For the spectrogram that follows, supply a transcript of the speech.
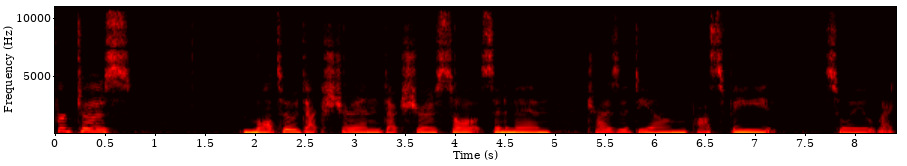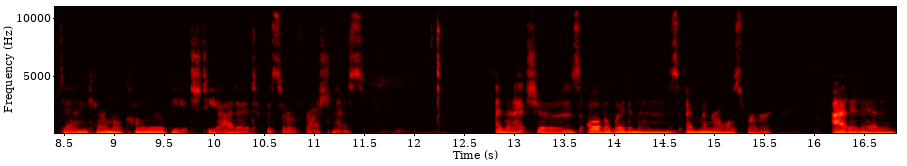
Fructose, maltodextrin, dextrose, salt, cinnamon, trisodium phosphate, soy lecithin, caramel color, BHT added to preserve freshness and then it shows all the vitamins and minerals were added in.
